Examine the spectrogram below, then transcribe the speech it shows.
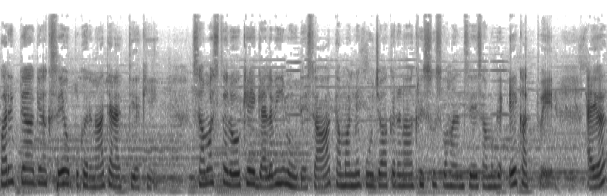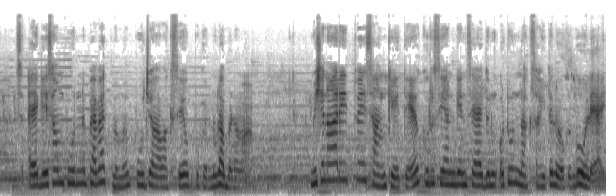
ಪರಿತ್ಯಾಗಕ್ಕೆ ಒಪ್ಪುಕರಣ ทนัตติยาคี සේ ඔප්පු කරනා තැනැත්තියකි. සමස්ත ලෝකයේ ගැලවීම උදෙසා තමන්ව පූජා කරනා ක්‍රිස්තුස් වහන්සේ සමඟ ඒකත්වේ. ඇය ඇයගේ සම්පූර්ණ පැවැත්මම පූජාවක්සේ ඔප්පු කරනු ලබනවා. මිෂනාරීත්වයේ සංකේතය කුරුසියන්ගෙන් සෑදුණු ඔටුන්නක් සහිත ලෝක ගෝලයයි.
